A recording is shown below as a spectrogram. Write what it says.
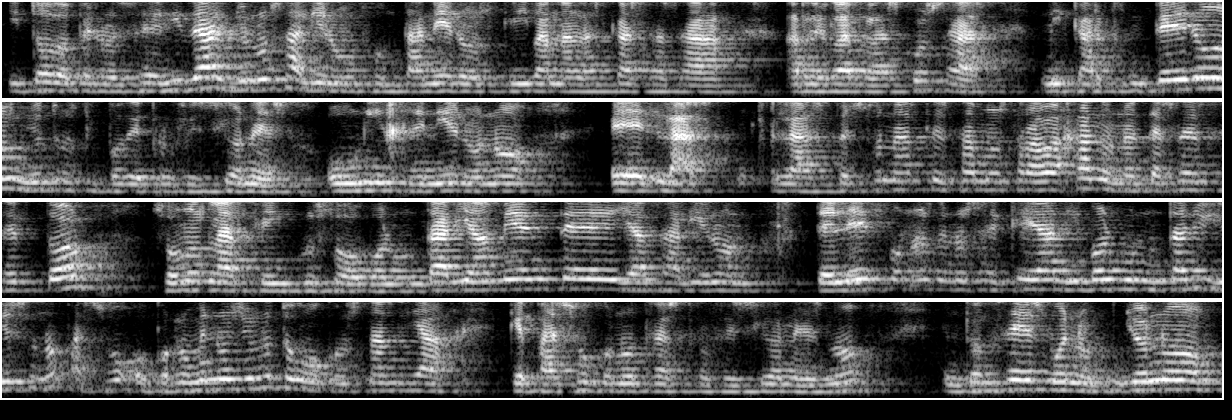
y todo, pero enseguida yo no salieron fontaneros que iban a las casas a, arreglar las cosas, ni carpinteros, ni otro tipo de profesiones, o un ingeniero, no. Eh, las, las personas que estamos trabajando en el tercer sector somos las que incluso voluntariamente ya salieron teléfonos de no sé qué a nivel voluntario y eso no pasó, o por lo menos yo no tengo constancia que pasó con otras profesiones, ¿no? Entonces, bueno, yo no,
